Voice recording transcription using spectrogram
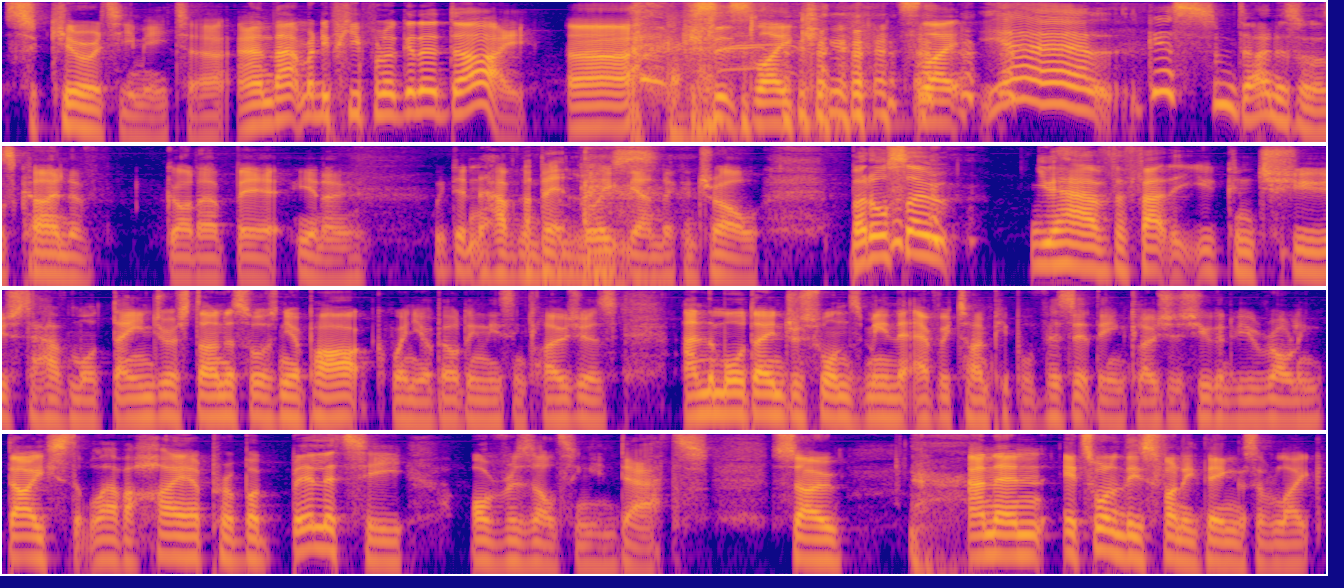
security meter, and that many people are going to die uh, because it's like it's like yeah, I guess some dinosaurs kind of got a bit, you know, we didn't have them bit completely loose. under control, but also. You have the fact that you can choose to have more dangerous dinosaurs in your park when you're building these enclosures, and the more dangerous ones mean that every time people visit the enclosures, you're going to be rolling dice that will have a higher probability of resulting in deaths. So, and then it's one of these funny things of like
